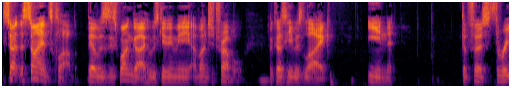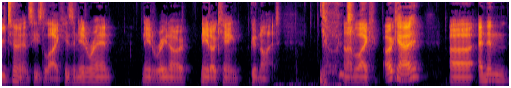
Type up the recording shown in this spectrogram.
so at the science club there was this one guy who was giving me a bunch of trouble because he was like in the first three turns he's like here's a Nidoran, Nidorino, Nidoking, good night. And I'm like, okay. Uh, and then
